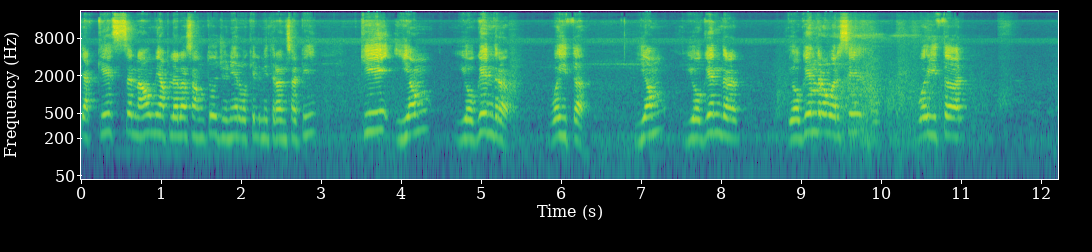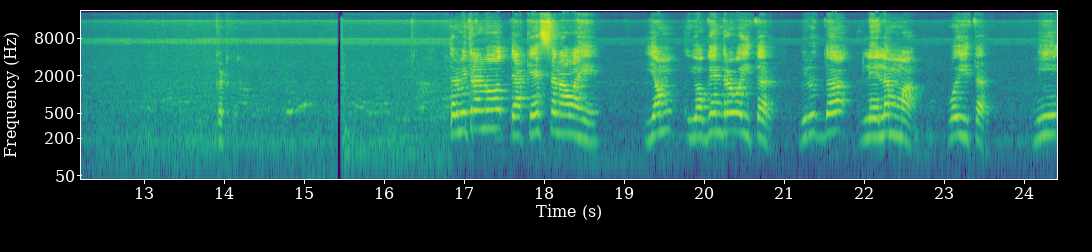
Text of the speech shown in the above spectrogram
त्या केसचं नाव मी आपल्याला सांगतो ज्युनियर वकील मित्रांसाठी की यम योगेंद्र व इतर. यम योगेंद्र योगेंद्र वरसे व इतर. कट कर. तर मित्रांनो त्या केसचं नाव आहे यम योगेंद्र व इतर विरुद्ध लेलम्मा व इतर. मी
